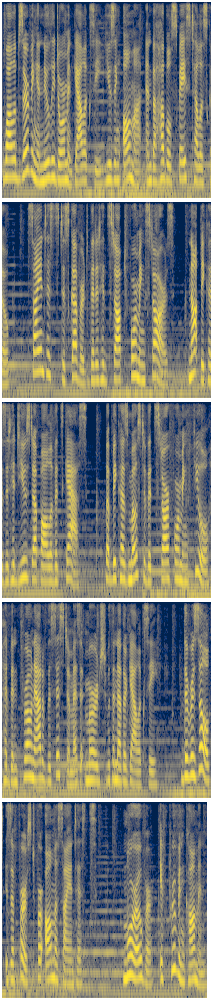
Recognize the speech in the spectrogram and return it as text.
While observing a newly dormant galaxy using ALMA and the Hubble Space Telescope, scientists discovered that it had stopped forming stars, not because it had used up all of its gas, but because most of its star-forming fuel had been thrown out of the system as it merged with another galaxy. The result is a first for ALMA scientists. Moreover, if proven common,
